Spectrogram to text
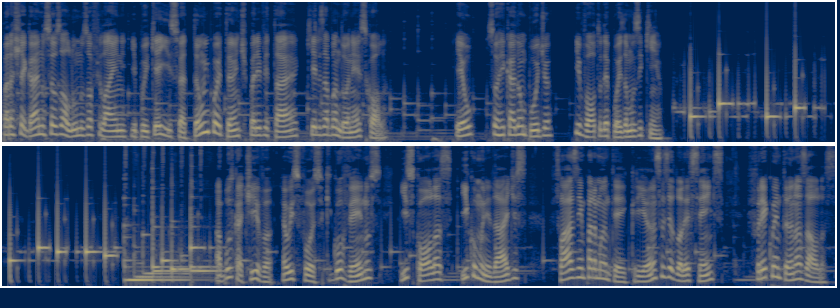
para chegar nos seus alunos offline e por que isso é tão importante para evitar que eles abandonem a escola. Eu sou Ricardo Ampudia e volto depois da musiquinha. A busca ativa é o esforço que governos, escolas e comunidades fazem para manter crianças e adolescentes frequentando as aulas.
